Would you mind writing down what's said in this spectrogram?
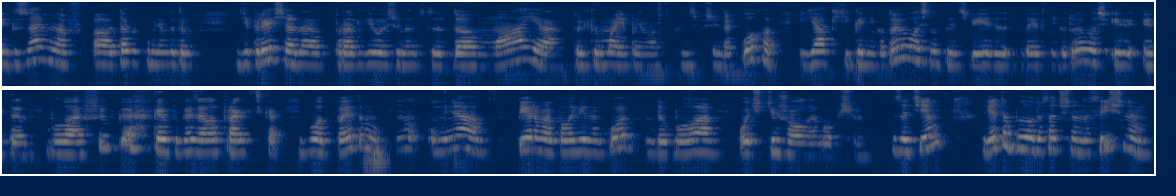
экзаменов, а, так как у меня вот эта депрессия, она продлилась у меня где-то до мая, только в мае поняла, что, в принципе, все не так плохо. Я к ЕГЭ не готовилась, но, в принципе, я до, этого не готовилась, и это была ошибка, как показала практика. Вот, поэтому, ну, у меня первая половина года была очень тяжелая, в общем. Затем лето было достаточно насыщенным,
